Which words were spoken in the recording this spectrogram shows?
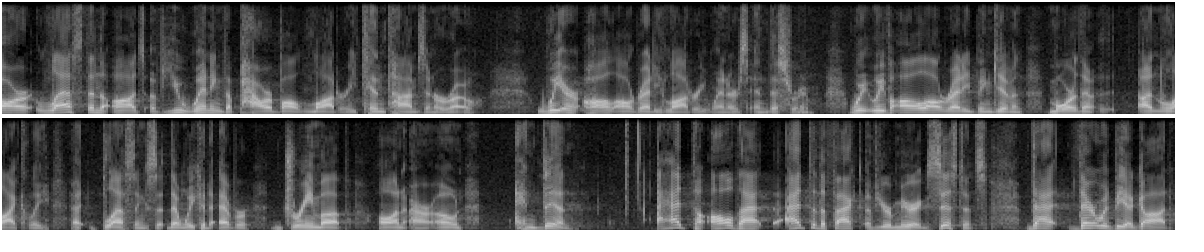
are less than the odds of you winning the Powerball lottery 10 times in a row. We are all already lottery winners in this room. We, we've all already been given more than unlikely uh, blessings than we could ever dream up on our own. And then add to all that, add to the fact of your mere existence that there would be a God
